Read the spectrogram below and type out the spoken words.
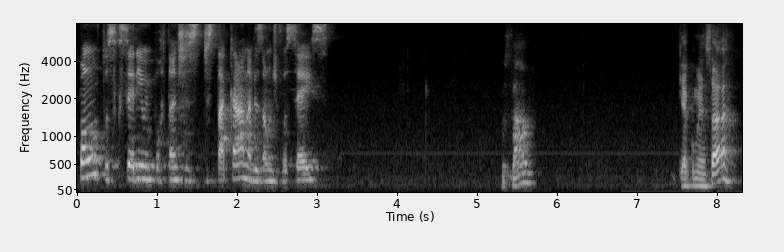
pontos que seriam importantes destacar na visão de vocês? Gustavo? Quer começar?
